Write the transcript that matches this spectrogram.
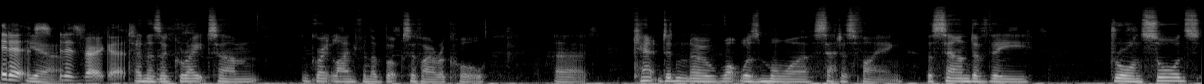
it is. Yeah. It is very good. and there's a great um great line from the books, if I recall. Uh, Cat didn't know what was more satisfying: the sound of the drawn swords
